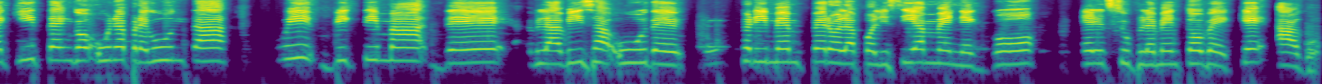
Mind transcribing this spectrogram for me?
aquí tengo una pregunta. Fui víctima de la visa U de un crimen, pero la policía me negó el suplemento B. ¿Qué hago?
